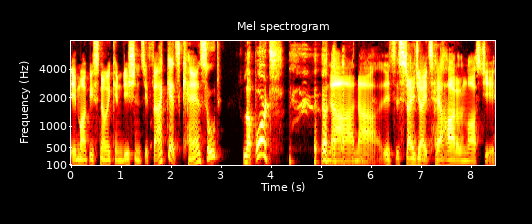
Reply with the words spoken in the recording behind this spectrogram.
it might be snowy conditions. If that gets cancelled, Laporte. nah, nah. It's stage eight's harder than last year.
